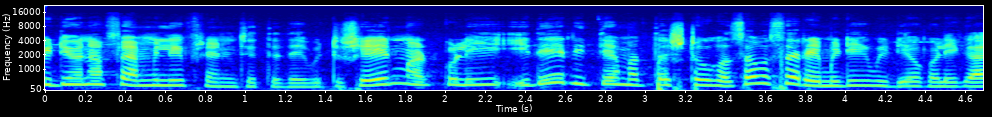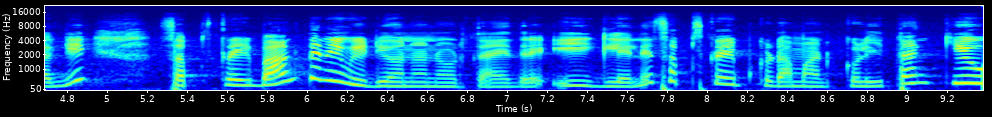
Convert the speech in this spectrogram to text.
ವಿಡಿಯೋನ ಫ್ಯಾಮಿಲಿ ಫ್ರೆಂಡ್ ಜೊತೆ ದಯವಿಟ್ಟು ಶೇರ್ ಮಾಡ್ಕೊಳ್ಳಿ. ಇದೇ ರೀತಿಯ ಮತ್ತಷ್ಟು ಹೊಸ ಹೊಸ ರೆಮಿಡಿ ವಿಡಿಯೋಗಳಿಗಾಗಿ ಸಬ್ಸ್ಕ್ರೈಬ್ ಆಗ್ತಾನೆ ವಿಡಿಯೋನ ನೋಡ್ತಾ ಇದ್ದರೆ ಈಗಲೇ ಸಬ್ಸ್ಕ್ರೈಬ್ ಕೂಡ ಮಾಡ್ಕೊಳ್ಳಿ. ಥ್ಯಾಂಕ್ ಯು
